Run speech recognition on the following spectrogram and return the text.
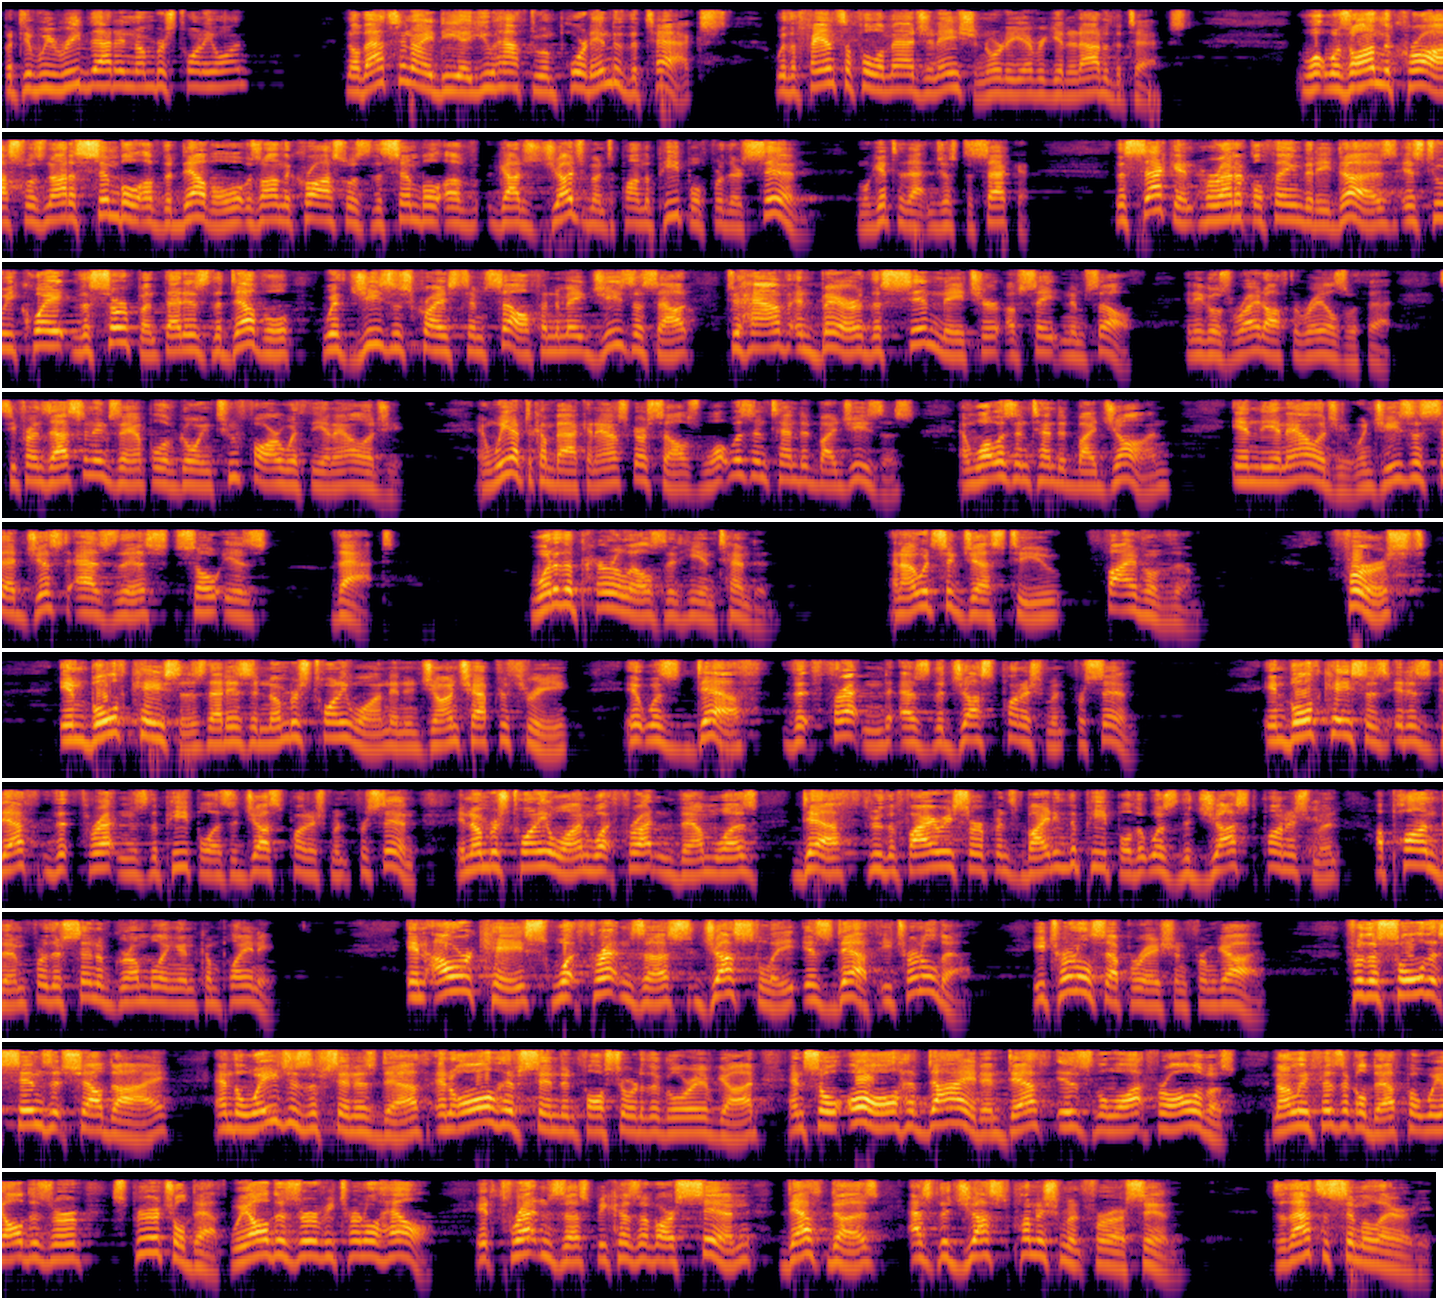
But did we read that in Numbers 21? Now that's an idea you have to import into the text with a fanciful imagination in order to ever get it out of the text. What was on the cross was not a symbol of the devil. What was on the cross was the symbol of God's judgment upon the people for their sin. We'll get to that in just a second. The second heretical thing that he does is to equate the serpent, that is the devil, with Jesus Christ himself and to make Jesus out to have and bear the sin nature of Satan himself. And he goes right off the rails with that. See friends, that's an example of going too far with the analogy. And we have to come back and ask ourselves what was intended by Jesus and what was intended by John in the analogy. When Jesus said, just as this, so is that. What are the parallels that he intended? And I would suggest to you five of them. First, in both cases, that is in Numbers 21 and in John chapter 3, it was death that threatened as the just punishment for sin. In both cases, it is death that threatens the people as a just punishment for sin. In Numbers 21, what threatened them was death through the fiery serpents biting the people that was the just punishment upon them for their sin of grumbling and complaining. In our case, what threatens us justly is death, eternal death, eternal separation from God. For the soul that sins it shall die, and the wages of sin is death, and all have sinned and fall short of the glory of God, and so all have died, and death is the lot for all of us. Not only physical death, but we all deserve spiritual death. We all deserve eternal hell. It threatens us because of our sin, death does, as the just punishment for our sin. So that's a similarity.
